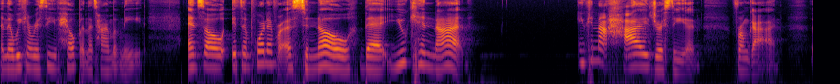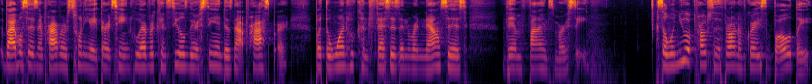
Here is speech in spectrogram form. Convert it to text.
and that we can receive help in the time of need. And so it's important for us to know that you cannot you cannot hide your sin from God. The Bible says in Proverbs 28 13, whoever conceals their sin does not prosper, but the one who confesses and renounces them finds mercy. So when you approach the throne of grace boldly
